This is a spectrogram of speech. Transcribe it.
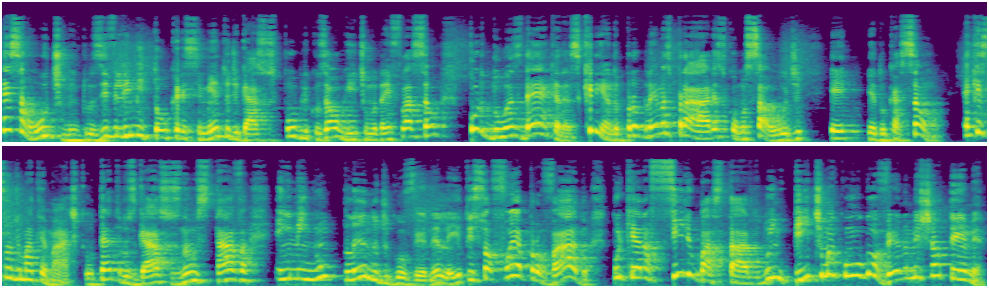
Essa última, inclusive, limitou o crescimento de gastos públicos ao ritmo da inflação por duas décadas, criando problemas para áreas como saúde e educação. É questão de matemática. O teto dos gastos não estava em nenhum plano de governo eleito e só foi aprovado porque era filho bastardo do impeachment com o governo Michel Temer.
